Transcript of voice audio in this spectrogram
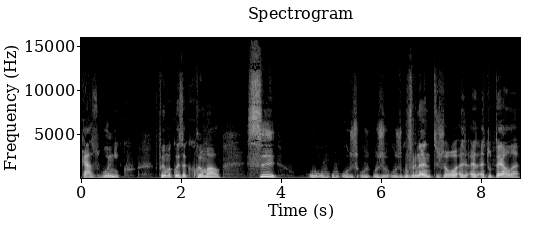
caso único, foi uma coisa que correu mal. Se os, os- os governantes ou a, a- tutela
